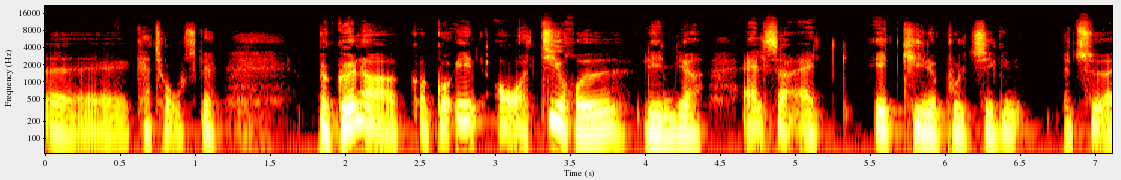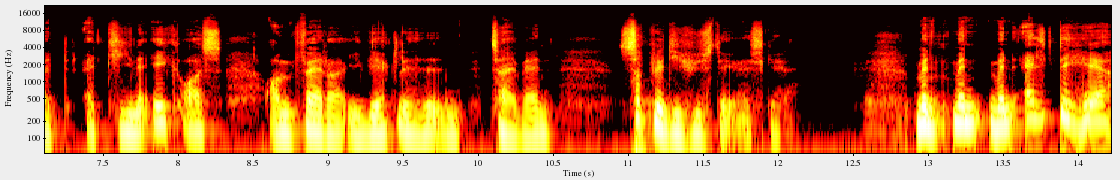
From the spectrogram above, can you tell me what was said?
øh, katolske, begynder at gå ind over de røde linjer, altså at et Kina-politikken betyder, at, at Kina ikke også omfatter i virkeligheden Taiwan, så bliver de hysteriske. Men, men, men alt det her,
